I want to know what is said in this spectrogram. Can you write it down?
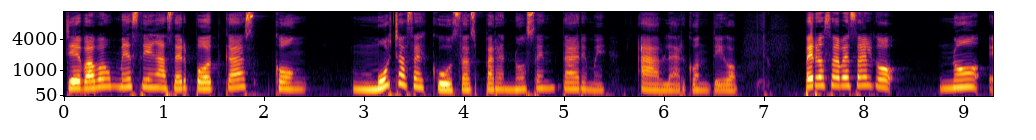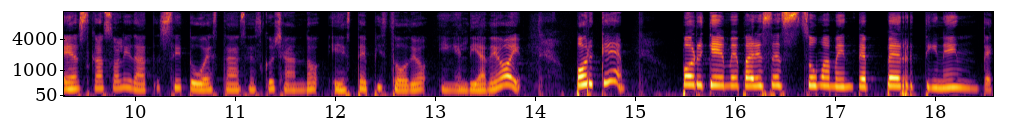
Llevaba un mes sin hacer podcast con muchas excusas para no sentarme a hablar contigo. Pero sabes algo, no es casualidad si tú estás escuchando este episodio en el día de hoy. ¿Por qué? Porque me parece sumamente pertinente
